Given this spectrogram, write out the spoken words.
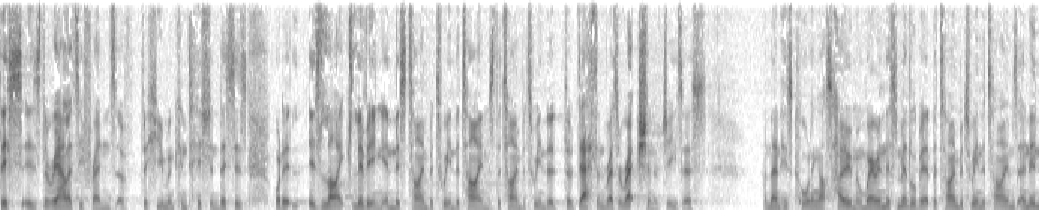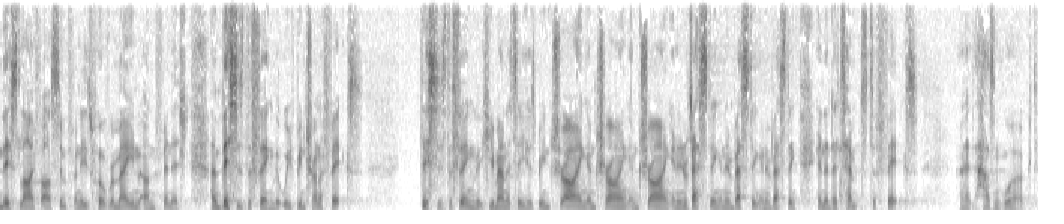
This is the reality, friends, of the human condition. This is what it is like living in this time between the times, the time between the, the death and resurrection of Jesus and then his calling us home. And we're in this middle bit, the time between the times. And in this life, our symphonies will remain unfinished. And this is the thing that we've been trying to fix. This is the thing that humanity has been trying and trying and trying and investing and investing and investing in an attempt to fix. And it hasn't worked.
